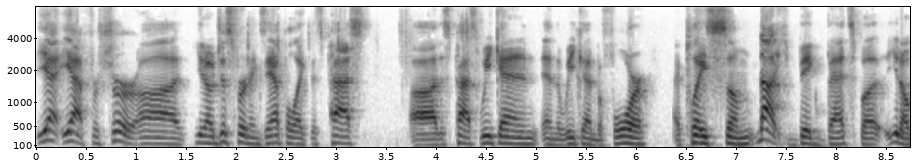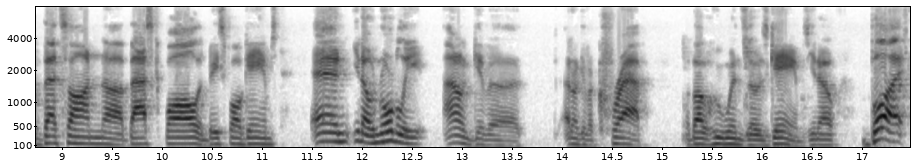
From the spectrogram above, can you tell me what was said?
Yeah, yeah, for sure. Uh, you know, just for an example, like this past uh, this past weekend and the weekend before, I placed some not big bets, but you know, bets on uh, basketball and baseball games. And you know, normally I don't give a I don't give a crap about who wins those games, you know. But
